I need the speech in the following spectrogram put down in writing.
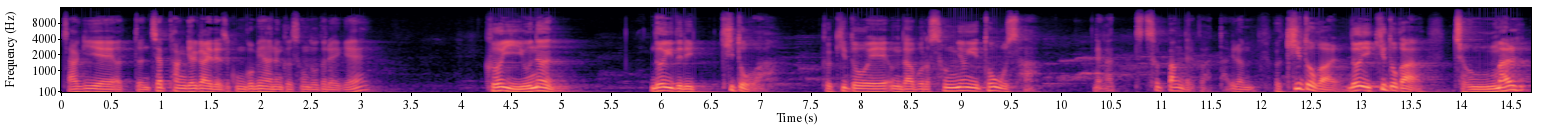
자기의 어떤 재판 결과에 대해서 궁금해하는 그 성도들에게 그 이유는 너희들이 기도와 그 기도의 응답으로 성령이 도우사 내가 석방될 것 같다. 이런 그 기도가 너희 기도가 정말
